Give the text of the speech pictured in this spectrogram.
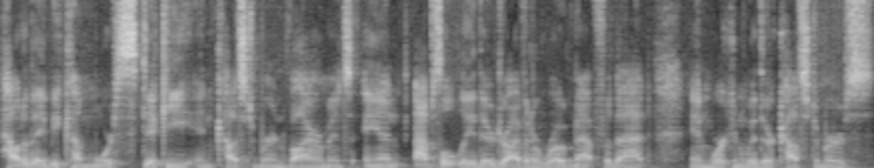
How do they become more sticky in customer environments? And absolutely, they're driving a roadmap for that and working with their customers.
